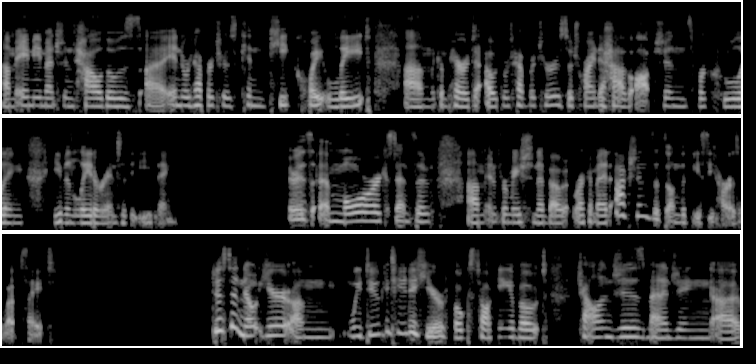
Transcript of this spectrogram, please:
Um, Amy mentioned how those uh, indoor temperatures can peak quite late um, compared to outdoor temperatures. So trying to have options for cooling even later into the evening. There is a more extensive um, information about recommended actions that's on the BC HARS website. Just a note here, um, we do continue to hear folks talking about challenges managing uh,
